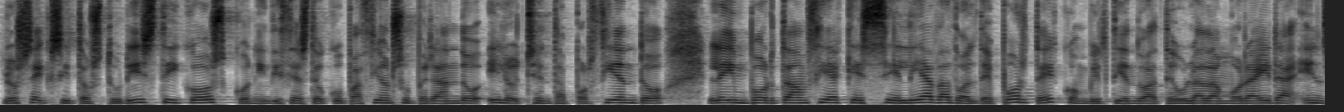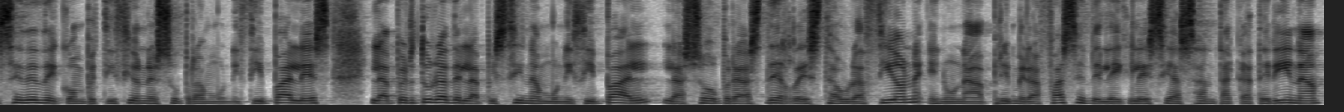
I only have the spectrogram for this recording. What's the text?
los éxitos turísticos con índices de ocupación superando el 80%, la importancia que se le ha dado al deporte, convirtiendo a Teulada Moraira en sede de competiciones supramunicipales, la apertura de la piscina municipal, las obras de restauración en una primera fase de la iglesia Santa Caterina.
